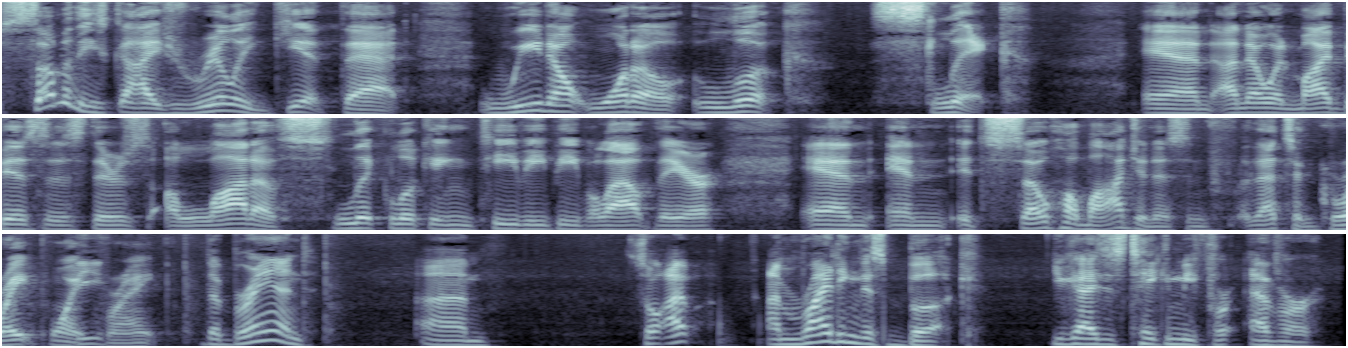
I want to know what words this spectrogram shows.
some of these guys really get that we don't want to look slick. And I know in my business, there's a lot of slick looking TV people out there, and and it's so homogenous. And that's a great point, Frank. the brand. Um, so I I'm writing this book. You guys, it's taken me forever.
